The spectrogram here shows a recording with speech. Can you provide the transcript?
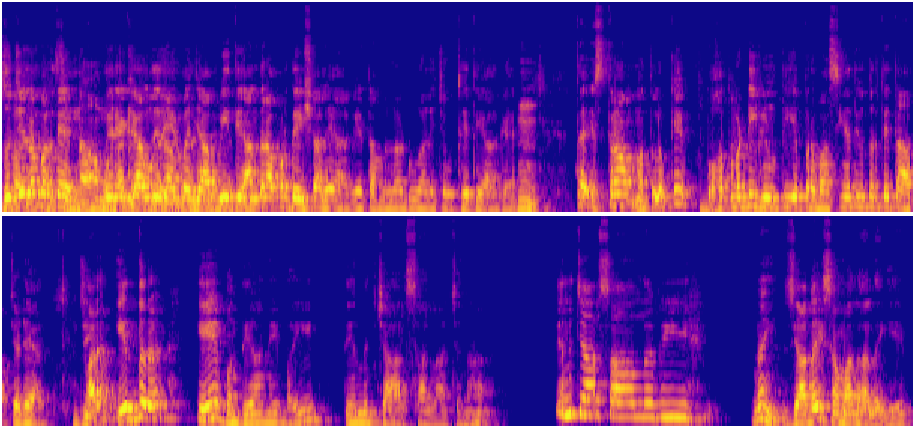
ਦੂਜੇ ਨੰਬਰ ਤੇ ਮੇਰੇ ਖਿਆਲ ਦੇ ਨਾਲ ਪੰਜਾਬੀ ਤੇ ਆਂਧਰਾ ਪ੍ਰਦੇਸ਼ ਵਾਲੇ ਆ ਗਏ ਤਾਮਿਲਨਾਡੂ ਵਾਲੇ ਚੌਥੇ ਤੇ ਆ ਗਏ। ਤਾਂ ਇਸ ਤਰ੍ਹਾਂ ਮਤਲਬ ਕਿ ਬਹੁਤ ਵੱਡੀ ਗਿਣਤੀ ਹੈ ਪ੍ਰਵਾਸੀਆਂ ਦੀ ਉਧਰ ਤੇ ਤਾਪ ਚੜਿਆ। ਪਰ ਇੱਧਰ ਇਹ ਬੰਦਿਆਂ ਨੇ ਬਾਈ 3-4 ਸਾਲਾਂ ਚ ਨਾ 3-4 ਸਾਲ ਵੀ ਨਹੀਂ ਜ਼ਿਆਦਾ ਹੀ ਸਮਾਂ ਲਾ ਲਈਏ।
